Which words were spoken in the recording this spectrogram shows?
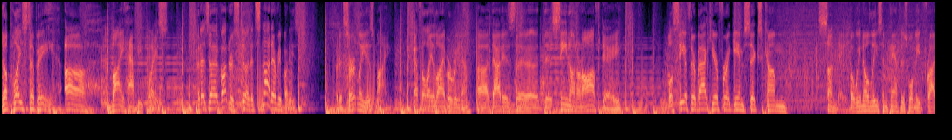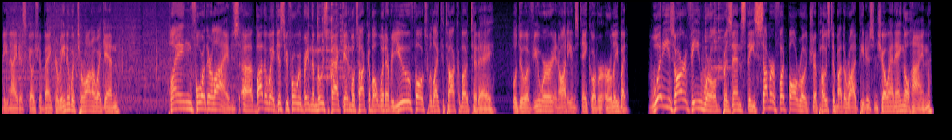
The place to be. Uh, my happy place. But as I've understood, it's not everybody's, but it certainly is mine. FLA Live Arena. Uh, that is the, the scene on an off day. We'll see if they're back here for a game six come Sunday. But we know Leafs and Panthers will meet Friday night at Scotiabank Arena with Toronto again playing for their lives. Uh, by the way, just before we bring the Moose back in, we'll talk about whatever you folks would like to talk about today. We'll do a viewer and audience takeover early, but Woody's RV World presents the summer football road trip hosted by the Rod Peterson Show and Engelheim.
